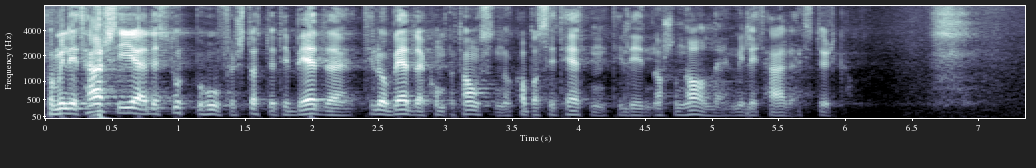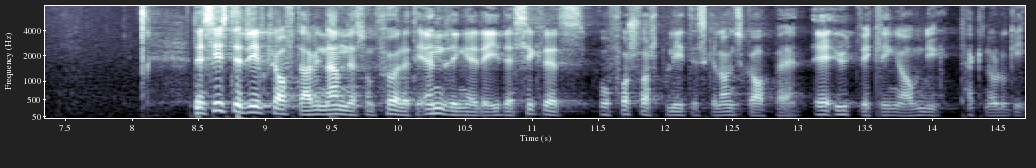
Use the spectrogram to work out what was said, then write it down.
På militær side er det stort behov for støtte til, bedre, til å bedre kompetansen og kapasiteten til de nasjonale militære styrkene. Den siste drivkrafta jeg vil nevne som fører til endringer i det sikkerhets- og forsvarspolitiske landskapet, er utvikling av ny teknologi.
